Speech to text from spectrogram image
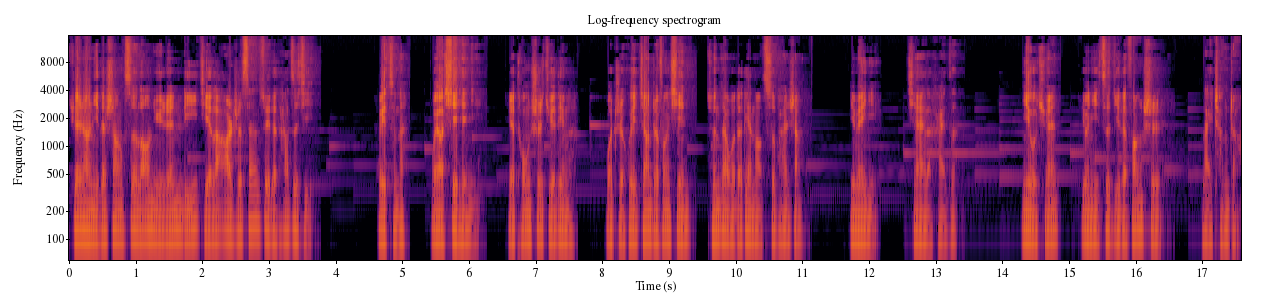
却让你的上司老女人理解了二十三岁的她自己。为此呢，我要谢谢你，也同时决定了，我只会将这封信存在我的电脑磁盘上，因为你，亲爱的孩子，你有权用你自己的方式。来成长，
